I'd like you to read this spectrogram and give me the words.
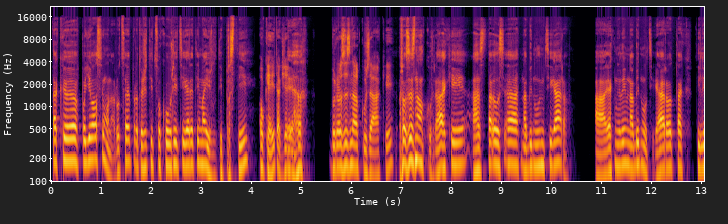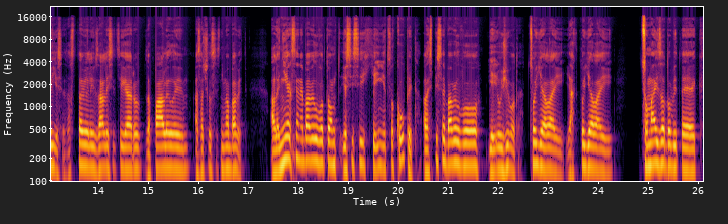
Tak eh, podíval se mu na ruce, protože ty, co kouří cigarety, mají žlutý prsty. OK, takže jo. rozeznal kuřáky. Rozeznal kuřáky a stavil se a nabídnul jim cigáro. A jakmile jim nabídnul cigáro, tak ty lidi se zastavili, vzali si cigáro, zapálili jim a začal se s nima bavit. Ale nijak se nebavil o tom, jestli si chtějí něco koupit, ale spíš se bavil o jejího života. Co dělají, jak to dělají, co mají za dobytek,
